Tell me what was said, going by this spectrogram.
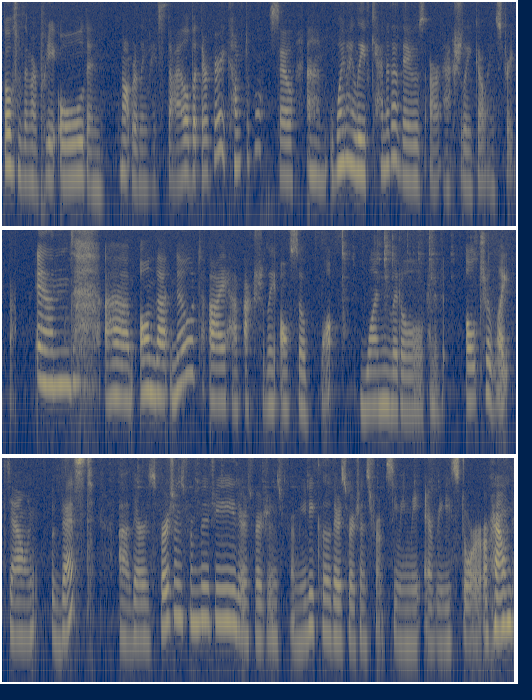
both of them are pretty old and not really my style, but they're very comfortable. So um, when I leave Canada, those are actually going straight back. And um, on that note, I have actually also bought one little kind of ultra light down vest. Uh, there's versions from Muji, there's versions from Uniqlo, there's versions from seemingly every store around.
